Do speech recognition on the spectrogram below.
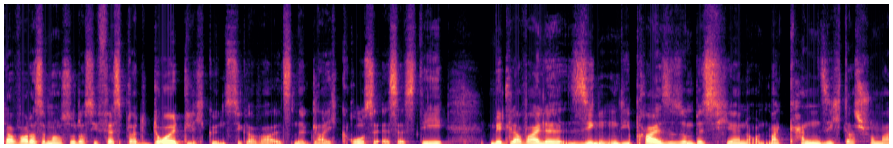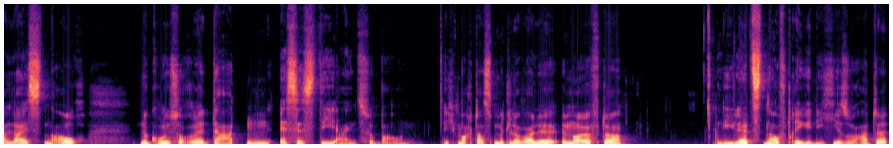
Da war das immer noch so, dass die Festplatte deutlich günstiger war als eine gleich große SSD. Mittlerweile sinken die Preise so ein bisschen und man kann sich das schon mal leisten, auch eine größere Daten-SSD einzubauen. Ich mache das mittlerweile immer öfter. Die letzten Aufträge, die ich hier so hatte,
